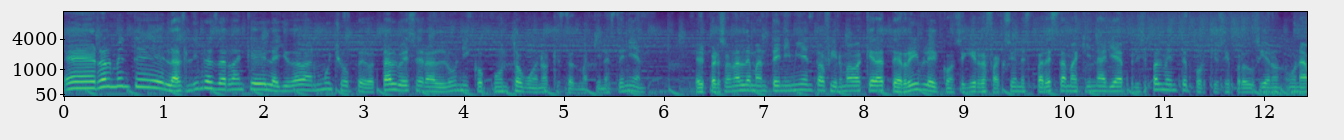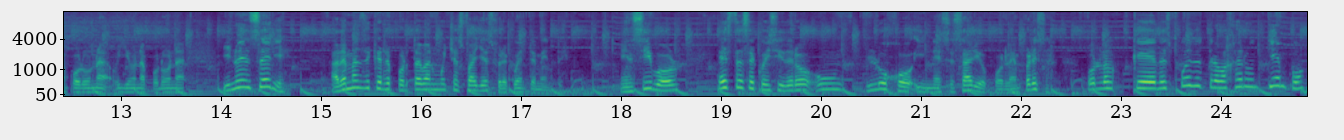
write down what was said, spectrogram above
Eh, realmente las libras de arranque le ayudaban mucho, pero tal vez era el único punto bueno que estas máquinas tenían. El personal de mantenimiento afirmaba que era terrible conseguir refacciones para esta maquinaria, principalmente porque se producieron una por una y una por una, y no en serie, además de que reportaban muchas fallas frecuentemente. En Seaboard, esta se consideró un lujo innecesario por la empresa, por lo que después de trabajar un tiempo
